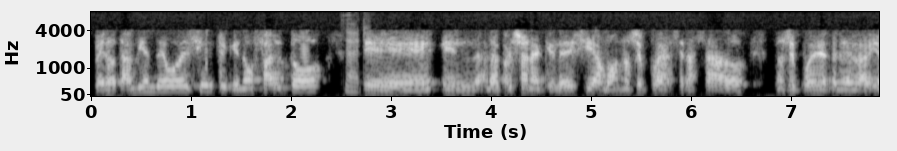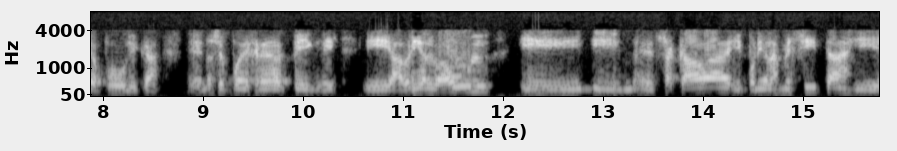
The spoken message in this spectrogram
Pero también debo decirte que no faltó eh, la persona que le decíamos no se puede hacer asado, no se puede tener la vía pública, eh, no se puede generar picnic. Y abría el baúl y, eh, sacaba y ponía las mesitas y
